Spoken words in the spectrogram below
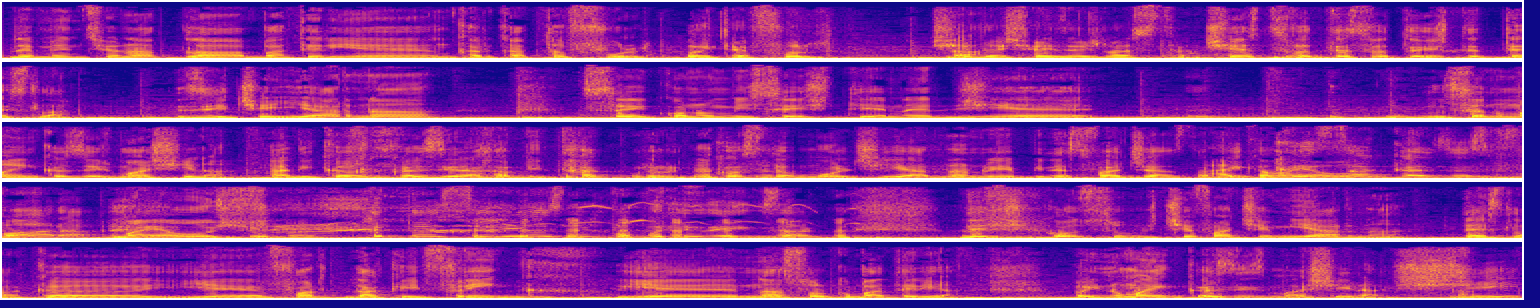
De menționat la baterie încărcată full. Uite, full. Și Da. de 60%. Ce sfă- te sfătuiește Tesla? Zice, iarna să economisești energie să nu mai încălzești mașina. Adică încălzirea habitacului costă mult și iarna nu e bine să faci asta. Hai Păi că mai când iau- să încălzesc vara? Mai au o șubă. da, serios, nu pe bune, exact. Deci, consum... ce facem iarna, Tesla? Că e foarte... Dacă e frig, e nasol cu bateria. Păi nu mai încălziți mașina. Și...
